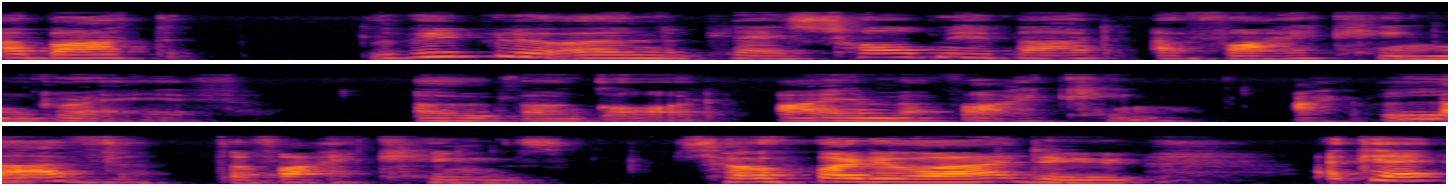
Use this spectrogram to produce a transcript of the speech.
about the people who own the place told me about a Viking grave. Oh my God, I am a Viking. I love the Vikings. So what do I do? Okay,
